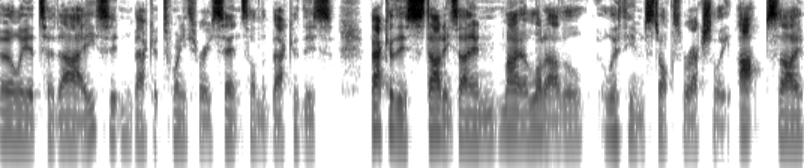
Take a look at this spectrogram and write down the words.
earlier today, sitting back at twenty three cents on the back of this back of this study. So, and a lot of other lithium stocks were actually up. So.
